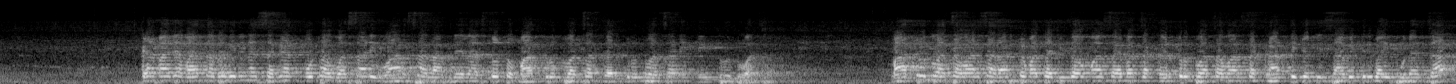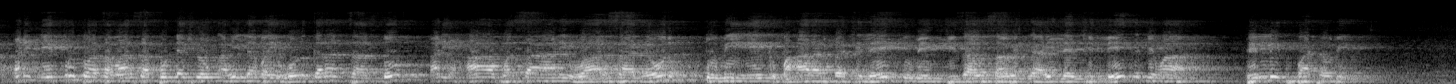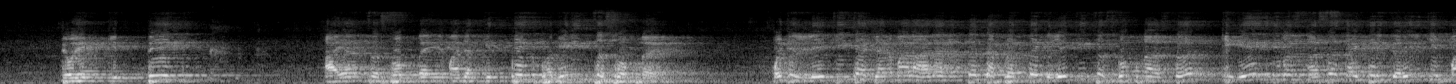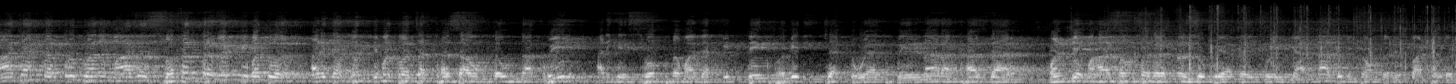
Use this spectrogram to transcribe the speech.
कारण माझ्या माता भगिनींना सगळ्यात मोठा वसा आणि वारसा लाभलेला असतो तो मातृत्वाचा कर्तृत्वाचा आणि नेतृत्वाचा. मातृत्वाचा वारसा राष्ट्रमाता जिजाऊ मासाहेबांचा कर्तृत्वाचा वारसा क्रांतीज्योती सावित्रीबाई फुलांचा आणि नेतृत्वाचा वारसा पुण्यश्लोक अहिल्याबाई होळकरांचा असतो. आणि हा वसा आणि वारसा घेऊन तुम्ही एक महाराष्ट्राची लेख तुम्ही एक जिजाऊ सावित्री अहिल्याची लेख जेव्हा दिल्लीत पाठवली तेव्हा एक कित्येक आयांचं स्वप्न आहे माझ्या कित्येक भगिनींचं स्वप्न आहे. म्हणजे लेकीच्या जन्माला आल्यानंतर त्या प्रत्येक लेकीचं स्वप्न असतं की एक दिवस असं काहीतरी करेल की माझ्या कर्तृत्वानं माझं स्वतंत्र व्यक्तिमत्व आणि त्या व्यक्तिमत्वाचा ठसा उमटवून दाखवेल आणि हे स्वप्न माझ्या कित्येक भगिनींच्या डोळ्यात पेरणारा खासदार म्हणजे महासंसदरत्न सुप्रियाताई सुळे यांना तुम्ही संसदेत पाठवलं.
